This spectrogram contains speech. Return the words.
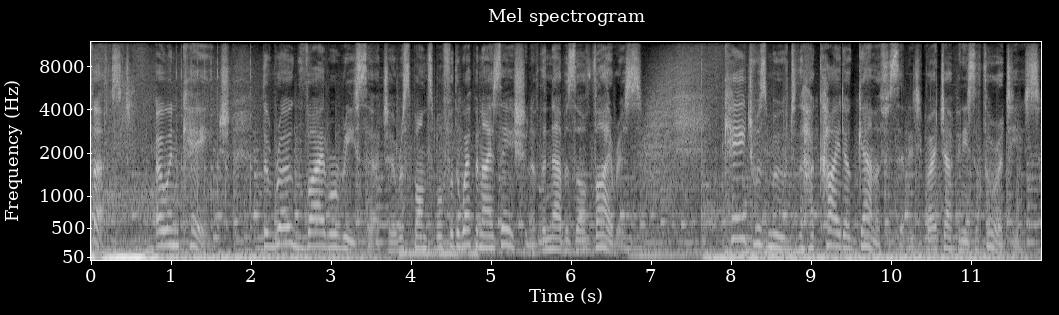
First, Owen Cage, the rogue viral researcher responsible for the weaponization of the Nabazov virus. Cage was moved to the Hokkaido Gamma facility by Japanese authorities.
